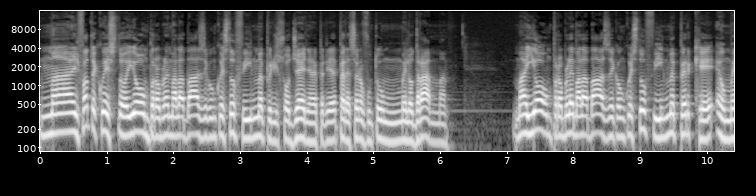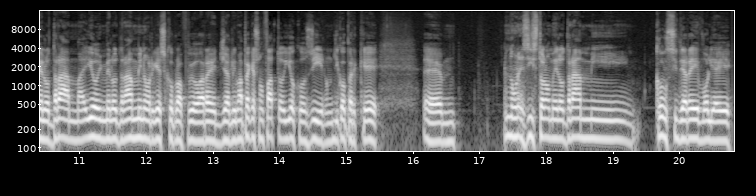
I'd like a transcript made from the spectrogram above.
Ma il fatto è questo, io ho un problema alla base con questo film per il suo genere, per, per essere appunto un melodramma. Ma io ho un problema alla base con questo film perché è un melodramma. Io i melodrammi non riesco proprio a reggerli, ma perché sono fatto io così, non dico perché eh, non esistono melodrammi considerevoli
